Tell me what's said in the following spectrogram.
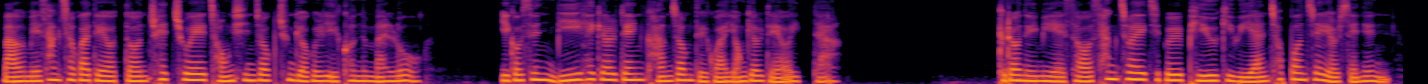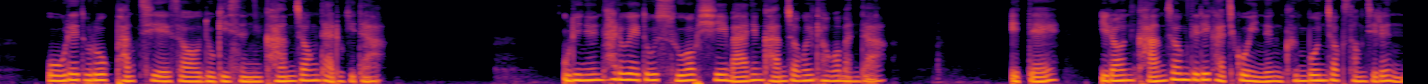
마음의 상처가 되었던 최초의 정신적 충격을 일컫는 말로 이것은 미해결된 감정들과 연결되어 있다. 그런 의미에서 상처의 집을 비우기 위한 첫 번째 열쇠는 오래도록 방치해서 녹이 쓴 감정 다루기다. 우리는 하루에도 수없이 많은 감정을 경험한다. 이때 이런 감정들이 가지고 있는 근본적 성질은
